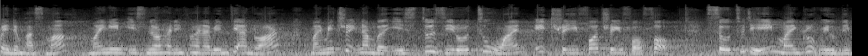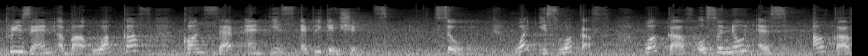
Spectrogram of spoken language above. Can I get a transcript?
Madam Hasma. My name is Nur Hanifah binti Anwar. My metric number is 2021834344. So today my group will be present about wakaf concept and its applications. So, what is wakaf? Wakaf also known as Awqaf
